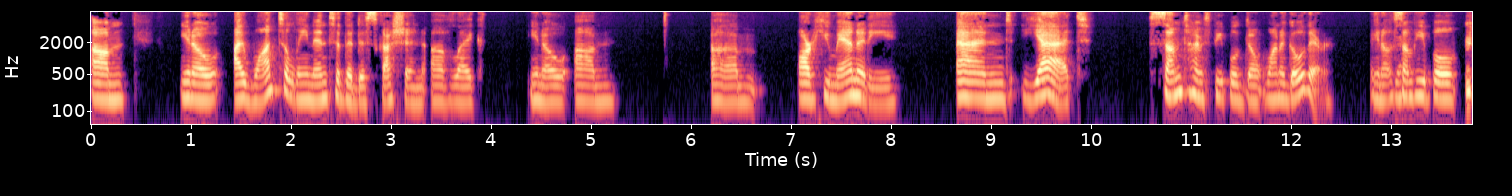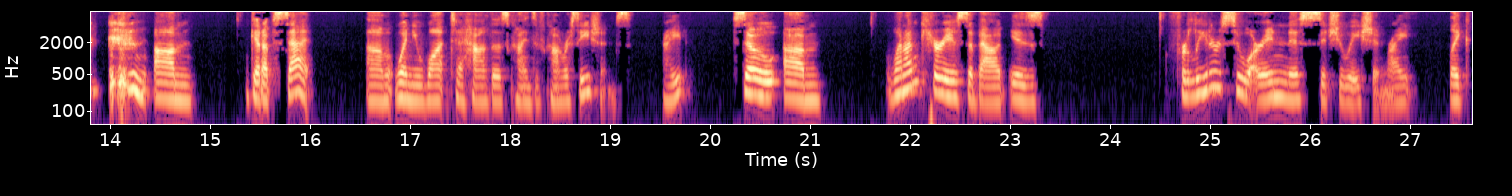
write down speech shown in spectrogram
um you know i want to lean into the discussion of like you know um um our humanity and yet sometimes people don't want to go there you know yeah. some people um get upset um when you want to have those kinds of conversations right so um what i'm curious about is for leaders who are in this situation, right? Like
